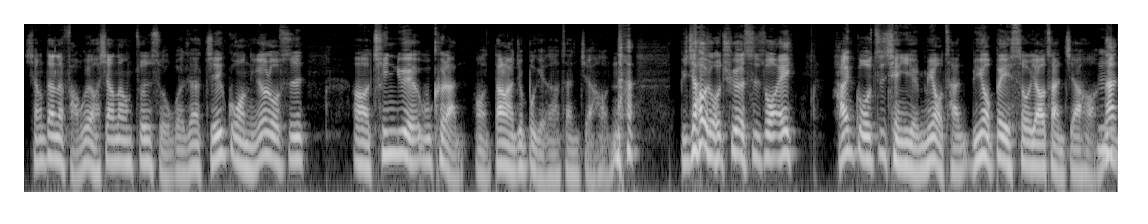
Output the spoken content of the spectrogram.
相当的法规啊，相当遵守国家，结果你俄罗斯啊侵略乌克兰，哦，当然就不给他参加，哈，那。比较有趣的是说，哎，韩国之前也没有参，没有被受邀参加哈。那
